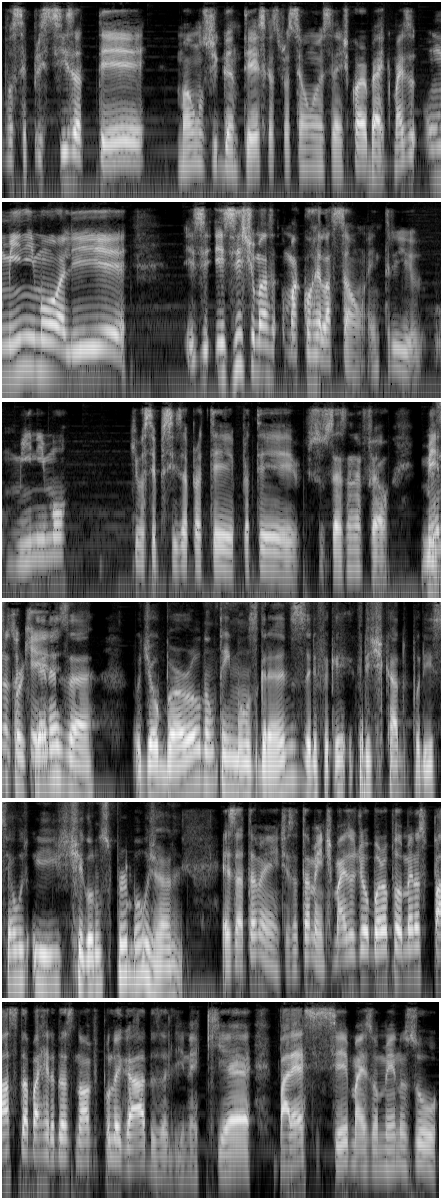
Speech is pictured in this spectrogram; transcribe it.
você precisa ter mãos gigantescas para ser um excelente quarterback, mas o mínimo ali existe uma, uma correlação entre o mínimo que você precisa para ter ter sucesso na NFL. Menos do que né, Zé? O Joe Burrow não tem mãos grandes, ele foi criticado por isso e chegou no Super Bowl já, né? Exatamente, exatamente. Mas o Joe Burrow pelo menos passa da barreira das 9 polegadas ali, né? Que é parece ser mais ou menos o,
